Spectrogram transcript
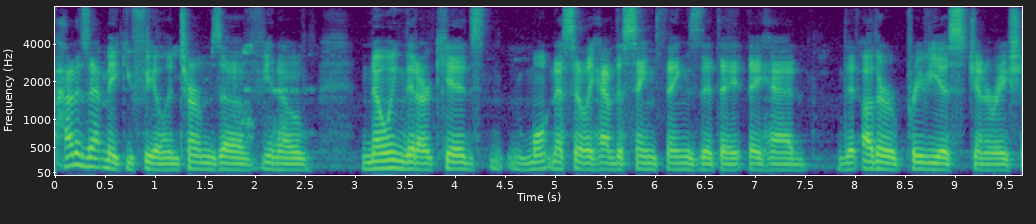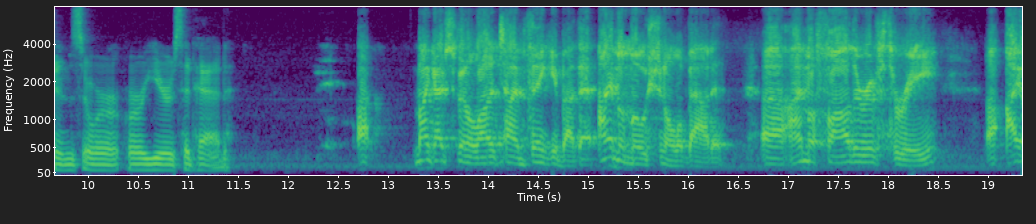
How does that make you feel in terms of you know? knowing that our kids won't necessarily have the same things that they, they had that other previous generations or, or years had had? Uh, Mike, I've spent a lot of time thinking about that. I'm emotional about it. Uh, I'm a father of three. Uh, I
